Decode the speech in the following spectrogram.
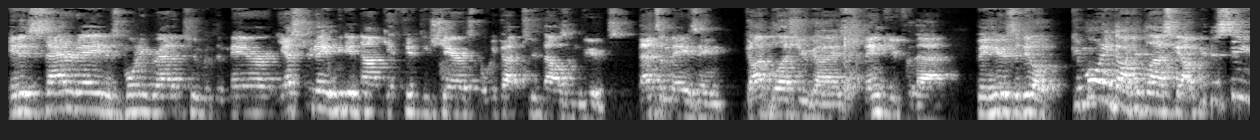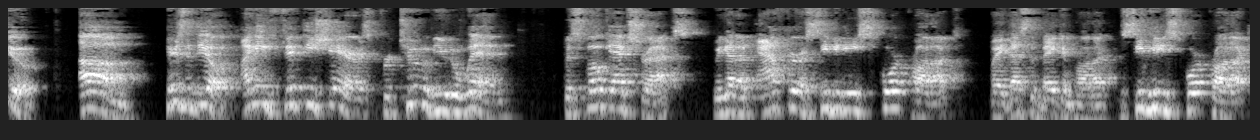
It is Saturday. It is morning gratitude with the mayor. Yesterday we did not get 50 shares, but we got 2,000 views. That's amazing. God bless you guys. Thank you for that. But here's the deal. Good morning, Dr. Blaskow. Good to see you. Um, here's the deal. I need 50 shares for two of you to win bespoke extracts. We got an after a CBD sport product. Wait, that's the bacon product. The CBD sport product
